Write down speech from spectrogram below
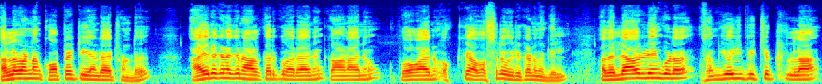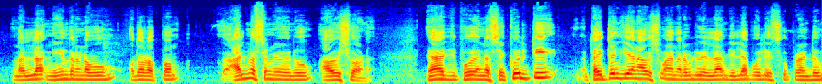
നല്ലവണ്ണം കോപ്പറേറ്റ് ചെയ്യേണ്ടതായിട്ടുണ്ട്. ആയിരക്കണക്കിന് ആൾക്കാർക്ക് വരാനും കാണാനും പോകാനും ഒക്കെ അവസരം ഒരുക്കണമെങ്കിൽ അതെല്ലാവരുടെയും കൂടെ സംയോജിപ്പിച്ചിട്ടുള്ള നല്ല നിയന്ത്രണവും അതോടൊപ്പം ആത്മസംയമനവും ആവശ്യമാണ്. പിന്നെ സെക്യൂരിറ്റി ടൈറ്റൻ ചെയ്യാൻ ആവശ്യമായ നടപടികളെല്ലാം ജില്ലാ പോലീസ് സൂപ്രണ്ടും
